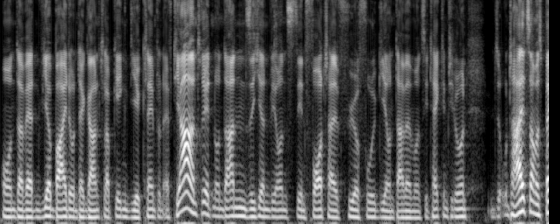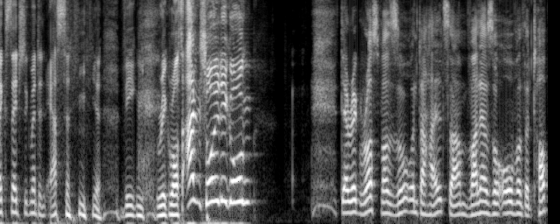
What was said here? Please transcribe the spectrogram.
und da werden wir beide und der Gun Club gegen die Acclaimed und FTA antreten und dann sichern wir uns den Vorteil für Full Gear und da werden wir uns die Tag-Team-Titel holen. Unterhaltsames Backstage-Segment in erster Linie wegen Rick Ross. Anschuldigung! Derek Ross war so unterhaltsam, weil er so over the top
